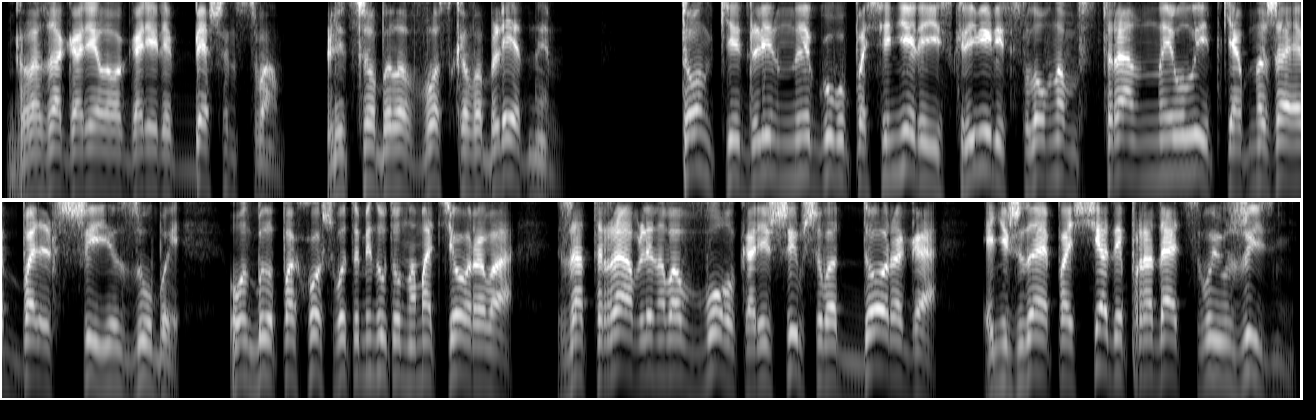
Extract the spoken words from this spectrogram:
Глаза Горелого горели бешенством, лицо было восково-бледным. Тонкие длинные губы посинели и искривились, словно в странной улыбке, обнажая большие зубы. Он был похож в эту минуту на матерого, затравленного волка, решившего дорого — и, не ожидая пощады, продать свою жизнь.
